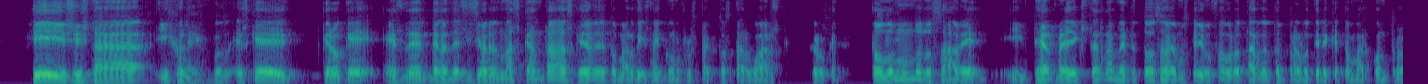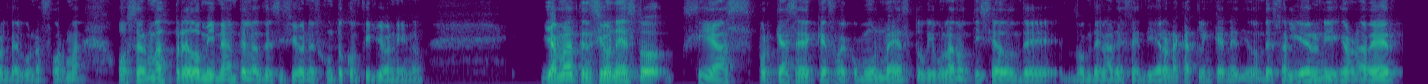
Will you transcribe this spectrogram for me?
sí, sí está, híjole, pues es que creo que es de, las decisiones más cantadas que debe tomar Disney con respecto a Star Wars. Creo que todo el mundo lo sabe, interna y externamente todos sabemos que John Favreau tarde o temprano tiene que tomar control de alguna forma o ser más predominante en las decisiones junto con Filioni, ¿no? Llama la atención esto, si has, porque hace que fue como un mes tuvimos la noticia donde, donde la defendieron a Kathleen Kennedy, donde salieron y dijeron, a ver,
